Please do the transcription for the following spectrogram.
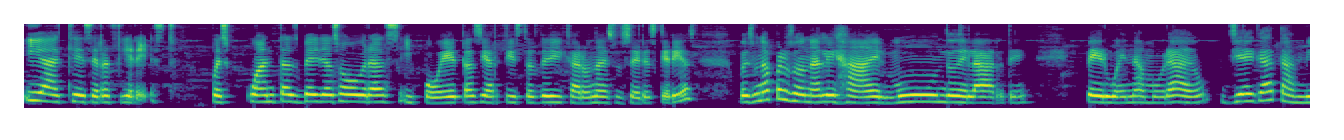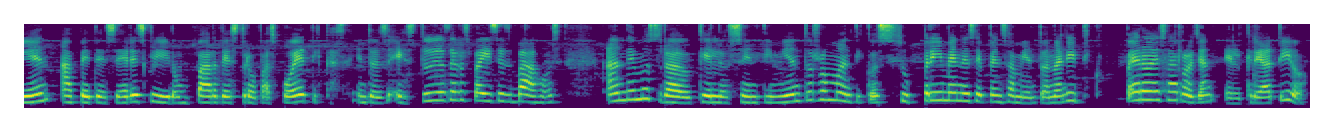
¿Y a qué se refiere esto? Pues cuántas bellas obras y poetas y artistas dedicaron a esos seres queridos. Pues una persona alejada del mundo del arte pero enamorado, llega también a apetecer escribir un par de estrofas poéticas. Entonces, estudios de los Países Bajos han demostrado que los sentimientos románticos suprimen ese pensamiento analítico, pero desarrollan el creativo.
